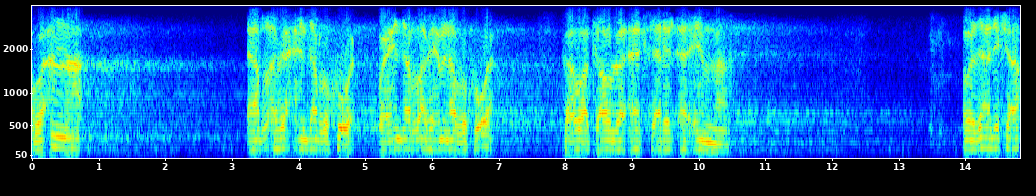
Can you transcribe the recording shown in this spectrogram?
وأما الرفع عند الركوع وعند الرفع من الركوع فهو قول أكثر الأئمة. وذلك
